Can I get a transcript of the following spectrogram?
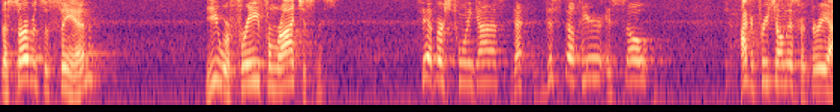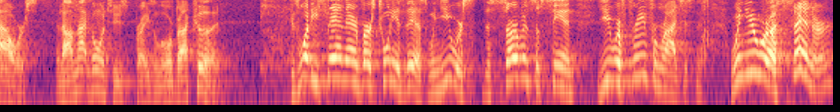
the servants of sin, ye were free from righteousness. See that verse 20, guys? That's, this stuff here is so. I could preach on this for three hours, and I'm not going to, praise the Lord, but I could. Because what he's saying there in verse 20 is this when you were the servants of sin, you were free from righteousness. When you were a sinner,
